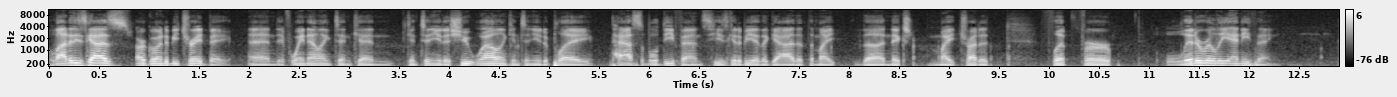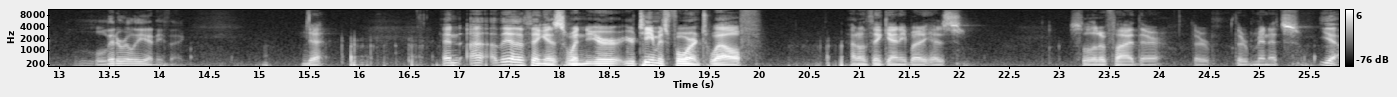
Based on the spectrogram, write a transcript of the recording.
A lot of these guys are going to be trade bait, and if Wayne Ellington can continue to shoot well and continue to play passable defense, he's going to be the guy that the might the Knicks might try to flip for literally anything, literally anything. yeah. And uh, the other thing is when your your team is four and twelve, I don't think anybody has solidified their their their minutes. Yeah,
